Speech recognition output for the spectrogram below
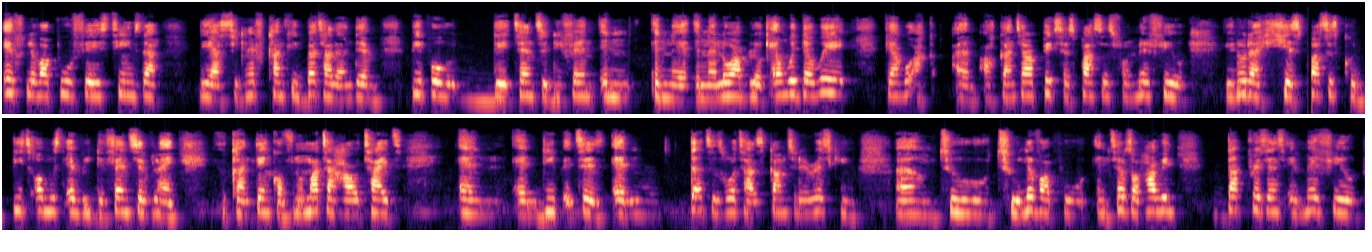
if Liverpool face teams that they are significantly better than them. People they tend to defend in in a, in a lower block, and with the way Thiago um, Alcantara picks his passes from midfield, you know that his passes could beat almost every defensive line you can think of, no matter how tight and and deep it is, and that is what has come to the rescue um, to to Liverpool in terms of having that presence in midfield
